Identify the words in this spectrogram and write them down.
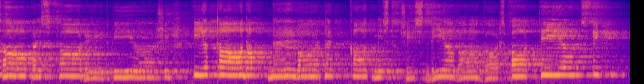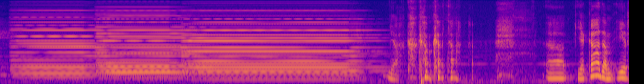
sāpes darīt bieži, pie tāda nevar nekā kad mist šis dieva gars patiesi. Jā, kā, kā, kā tā. Uh, ja kādam ir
